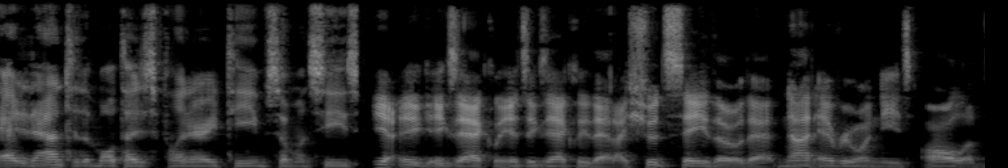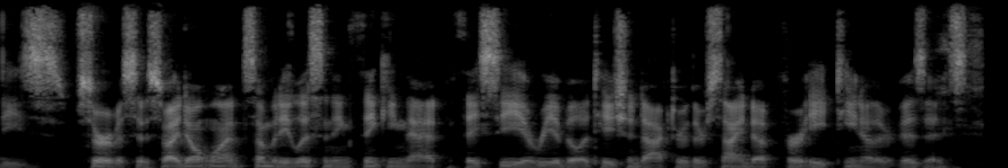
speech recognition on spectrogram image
added on to the multidisciplinary team someone sees. Yeah, exactly. It's exactly that. I should say, though, that not everyone needs all of these services. So I don't want somebody listening thinking that if they see a rehabilitation doctor, they're signed up for 18 other visits.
